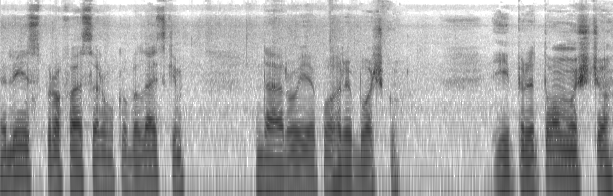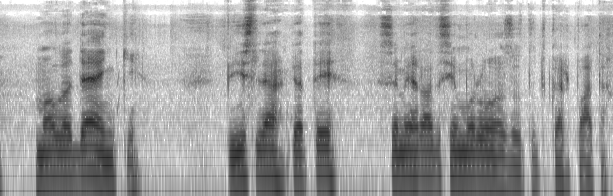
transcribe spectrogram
ліс з професором Кобилецьким дарує по грибочку. І при тому, що молоденькі, після 5-7 градусів морозу тут в Карпатах,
